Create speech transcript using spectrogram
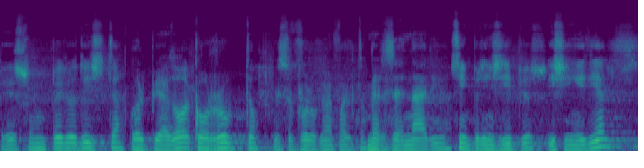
Es un periodista golpeador, corrupto, eso fue lo que me faltó. Mercenario, sin principios y sin ideales.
